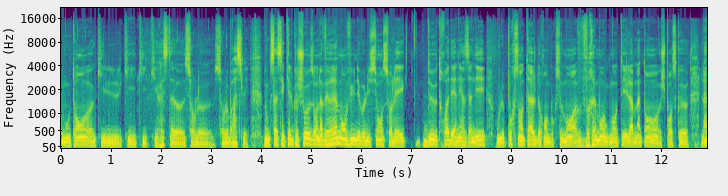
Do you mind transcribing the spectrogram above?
montants euh, qui, qui, restent euh, sur, le, sur le bracelet. Donc ça, c'est quelque chose, on avait vraiment vu une évolution sur les deux, trois dernières années où le pourcentage de remboursement a vraiment augmenté. Et là, maintenant, je pense que la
